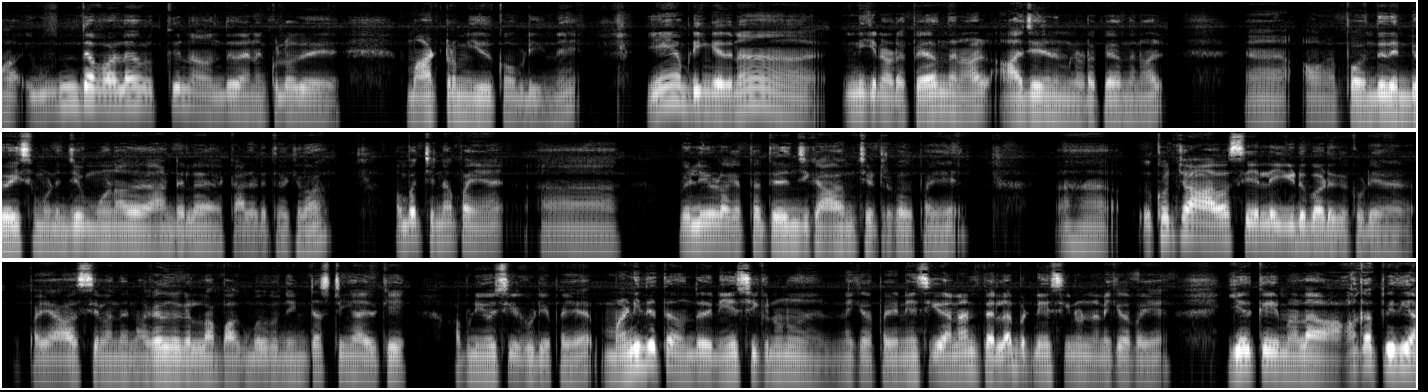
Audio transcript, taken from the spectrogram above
மா இந்த அளவுக்கு நான் வந்து எனக்குள்ள ஒரு மாற்றம் இருக்கும் அப்படின்னு. ஏன் அப்படிங்கிறதுனா இன்றைக்கி என்னோடய பிறந்த நாள் ஆஜய் நண்பனோட பிறந்த நாள். அவன் இப்போ வந்து ரெண்டு வயசு முடிஞ்சு மூணாவது ஆண்டில் கால் எடுத்து வைக்கலாம் ரொம்ப சின்ன பையன். வெளி உலகத்தை தெரிஞ்சிக்க ஆரம்பிச்சிட்ருக்க ஒரு பையன். கொஞ்சம் அரசியலில் ஈடுபாடு இருக்கக்கூடிய பையன் அரசியல் அந்த நகர்வுகள்லாம் பார்க்கும்போது கொஞ்சம் இன்ட்ரெஸ்டிங்காக இருக்கே அப்படின்னு யோசிக்கக்கூடிய பையன். மனிதத்தை வந்து நேசிக்கணும்னு நினைக்கிற பையன் நேசிக்கிறானான்னு தெரில பட் நேசிக்கணும்னு நினைக்கிற பையன் இயற்கை மேலே ஆகப்பெரிய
